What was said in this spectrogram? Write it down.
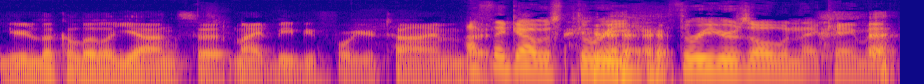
you look a little young, so it might be before your time. But... I think I was three three years old when that came out.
